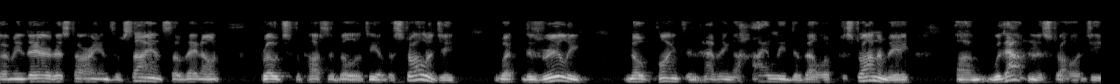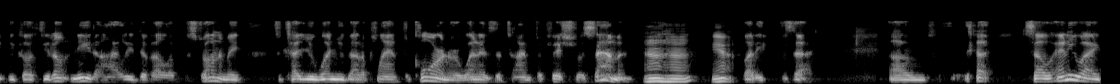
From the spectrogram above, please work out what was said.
I mean, they're historians of science, so they don't broach the possibility of astrology. But there's really no point in having a highly developed astronomy um, without an astrology, because you don't need a highly developed astronomy to tell you when you got to plant the corn or when is the time to fish for salmon. Uh-huh. Yeah. But he does that. Um, so anyway,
